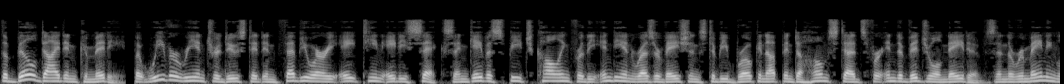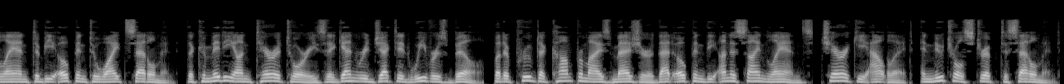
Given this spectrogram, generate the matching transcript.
The bill died in committee, but Weaver reintroduced it in February 1886 and gave a speech calling for the Indian reservations to be broken up into homesteads for individual natives and the remaining land to be open to white settlement. The Committee on Territories again rejected Weaver's bill, but approved a compromise measure that opened the unassigned lands, Cherokee Outlet, and Neutral Strip to settlement.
